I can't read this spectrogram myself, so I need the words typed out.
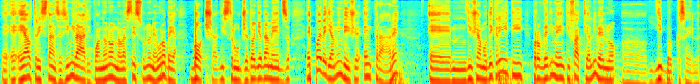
e, e, e altre istanze similari quando non la stessa Unione Europea boccia, distrugge, toglie da mezzo e poi vediamo invece entrare eh, diciamo, decreti, provvedimenti fatti a livello eh, di Bruxelles.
